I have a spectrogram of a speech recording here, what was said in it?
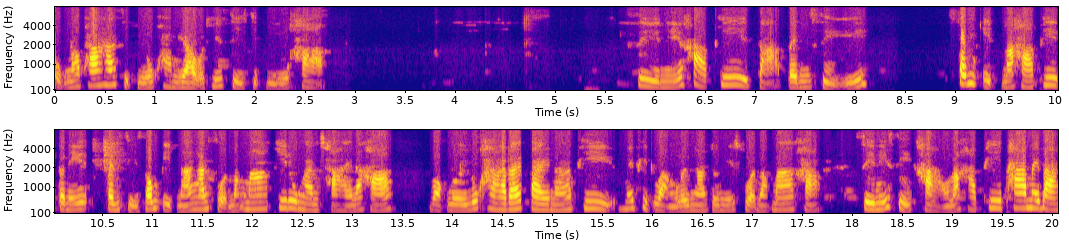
อกหน้าผ้า 50 นิ้วความยาวอยู่ที่ 40 นิ้วค่ะสีนี้ค่ะพี่จะเป็นสี ส้มอิดนะคะ พี่ตัวนี้เป็นสีส้มอิดนะงานสวยมากๆ พี่ดูงานชายนะคะ บอกเลยลูกค้าได้ไปนะ พี่ไม่ผิดหวังเลยงานตัวนี้สวยมากๆค่ะ สีนี้สีขาวนะคะ พี่ผ้าไม่บาง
